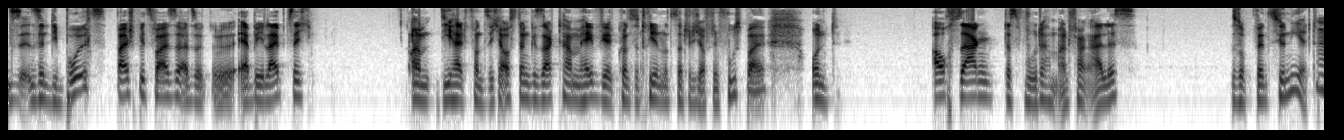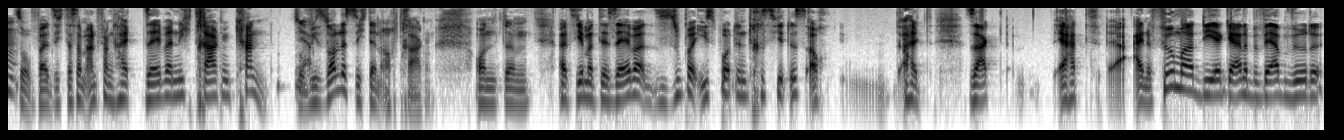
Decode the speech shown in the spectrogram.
sind die Bulls beispielsweise, also äh, RB Leipzig, ähm, die halt von sich aus dann gesagt haben, hey, wir konzentrieren uns natürlich auf den Fußball und auch sagen, das wurde am Anfang alles subventioniert, so, weil sich das am Anfang halt selber nicht tragen kann. So, Ja. wie soll es sich denn auch tragen? Und ähm, als jemand, der selber super E-Sport interessiert ist, auch halt sagt, er hat eine Firma, die er gerne bewerben würde.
